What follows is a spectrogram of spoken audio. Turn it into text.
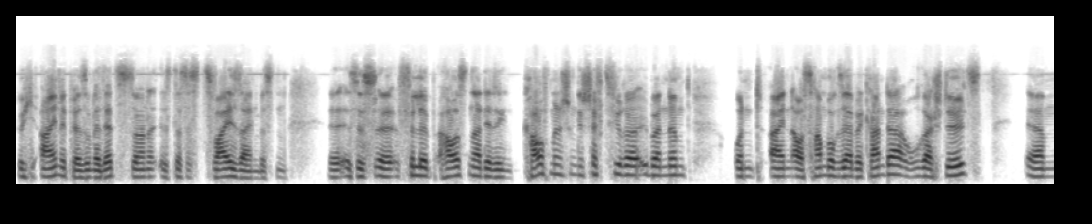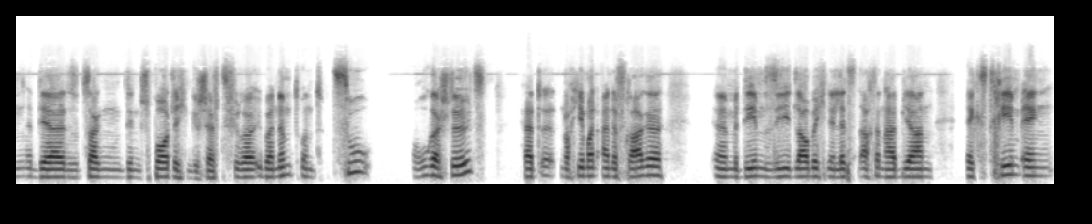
durch eine Person ersetzt, sondern dass es zwei sein müssten. Äh, es ist äh, Philipp Hausner, der den kaufmännischen Geschäftsführer übernimmt und ein aus Hamburg sehr bekannter, Roger Stilz, ähm, der sozusagen den sportlichen Geschäftsführer übernimmt. Und zu Ruger Stilz hat äh, noch jemand eine Frage, mit dem Sie, glaube ich, in den letzten achteinhalb Jahren extrem eng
